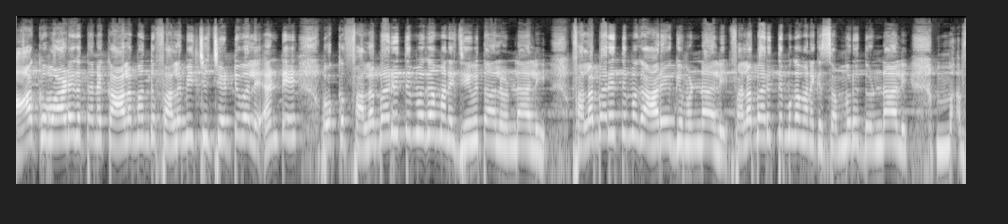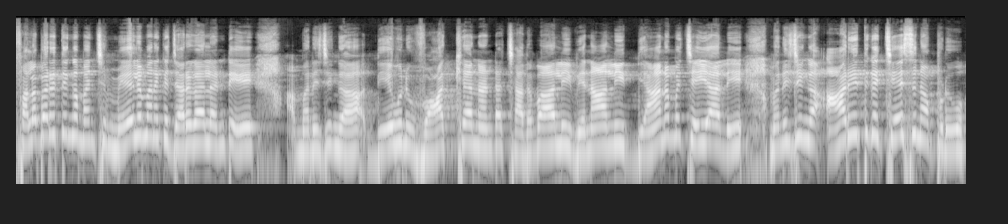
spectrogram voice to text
ఆకువాడగ తన కాలమందు ఫలమిచ్చి చెట్టు వలె. అంటే ఒక ఫలభరితముగా మన జీవితాలు ఉండాలి. ఫలభరితముగా ఆరోగ్యం ఉండాలి. ఫలభరితముగా మనకి సమృద్ధి ఉండాలి. ఫలభరితంగా మంచి మేలు మనకి జరగాలంటే మన నిజంగా దేవుని వాక్యాన్ని అంట చదవాలి వినాలి ధ్యానము చేయాలి. మన నిజంగా ఆ రీతిగా చేసినప్పుడు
